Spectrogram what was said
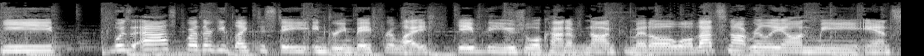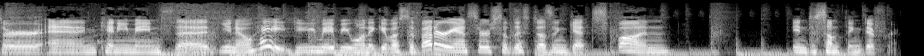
he was asked whether he'd like to stay in Green Bay for life, gave the usual kind of non committal, well, that's not really on me answer. And Kenny Mayne said, you know, hey, do you maybe want to give us a better answer so this doesn't get spun into something different?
